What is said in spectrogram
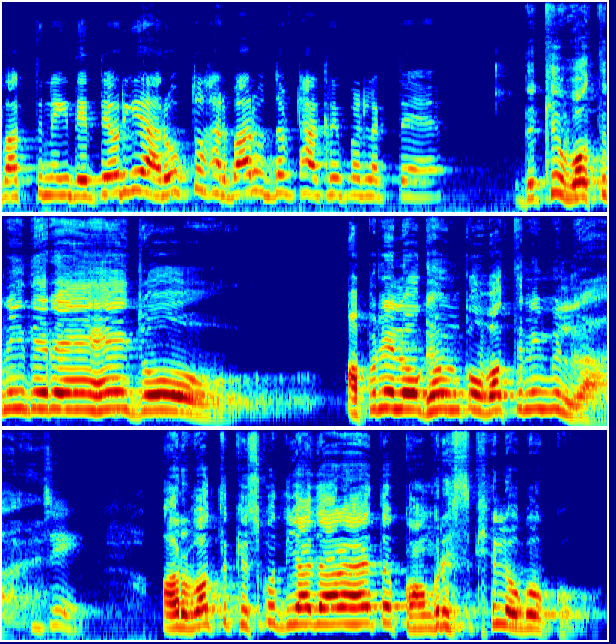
वक्त नहीं देते और ये आरोप तो हर बार उद्धव ठाकरे पर लगते हैं। देखिए वक्त नहीं दे रहे हैं जो अपने लोग हैं उनको वक्त नहीं मिल रहा है। जी। और वक्त किसको दिया जा रहा है? तो कांग्रेस के लोगों को।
